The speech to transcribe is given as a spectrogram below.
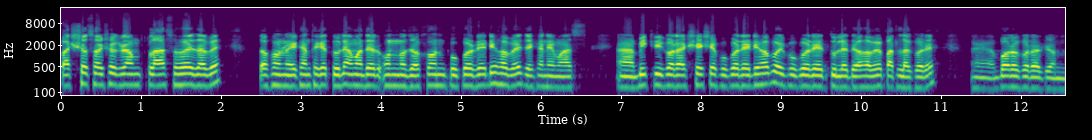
পাঁচশো, ছয়শো গ্রাম প্লাস হয়ে যাবে, তখন এখান থেকে তুলে আমাদের অন্য যখন পুকুর রেডি হবে, যেখানে মাছ বিক্রি করার শেষে পুকুর রেডি হবে, ওই পুকুরে তুলে দেওয়া হবে পাতলা করে বড় করার জন্য।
